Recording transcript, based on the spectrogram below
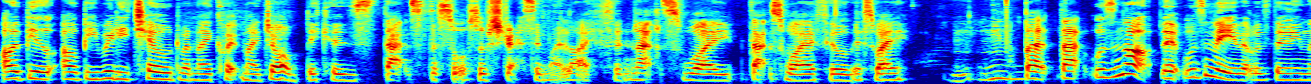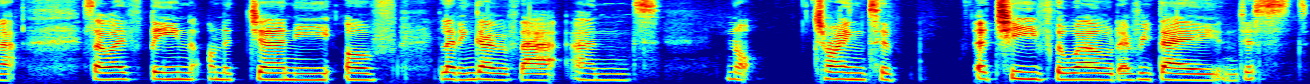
I'll be I'll be really chilled when I quit my job because that's the source of stress in my life and that's why that's why I feel this way. But that was not it was me that was doing that. So I've been on a journey of letting go of that and not trying to achieve the world every day and just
